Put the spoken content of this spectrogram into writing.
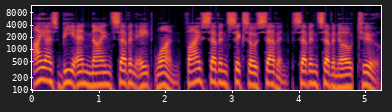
ISBN 978 one 57607 770 2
